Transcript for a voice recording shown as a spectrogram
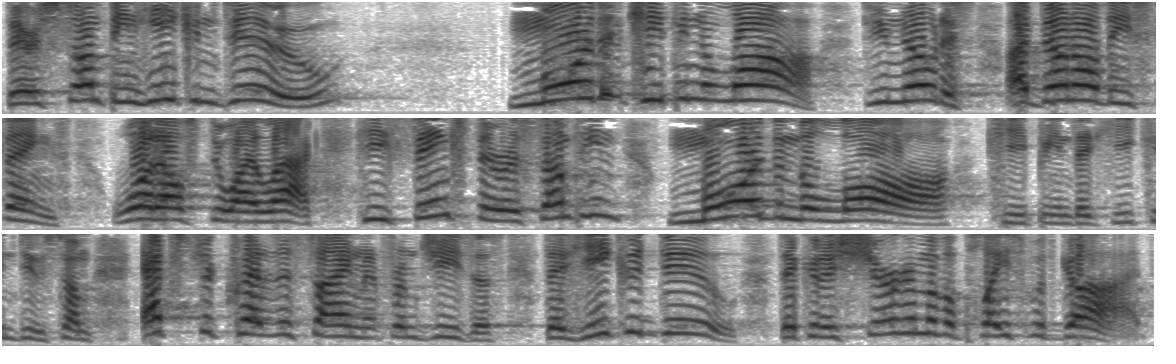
there's something he can do more than keeping the law. Do you notice? I've done all these things. What else do I lack? He thinks there is something more than the law keeping that he can do. Some extra credit assignment from Jesus that he could do that could assure him of a place with God.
